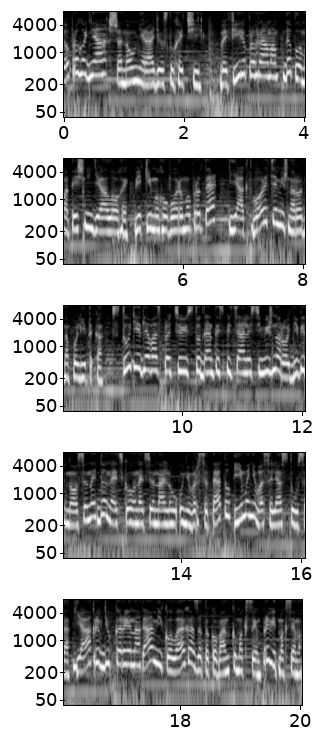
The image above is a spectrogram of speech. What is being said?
Доброго дня, шановні радіослухачі! В ефірі програма Дипломатичні діалоги, в якій ми говоримо про те, як твориться міжнародна політика. В студії для вас працюють студенти спеціальності міжнародні відносини Донецького національного університету імені Василя Стуса. Я Кривдюк Карина та мій колега Затоковенко Максим. Привіт, Максиме!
